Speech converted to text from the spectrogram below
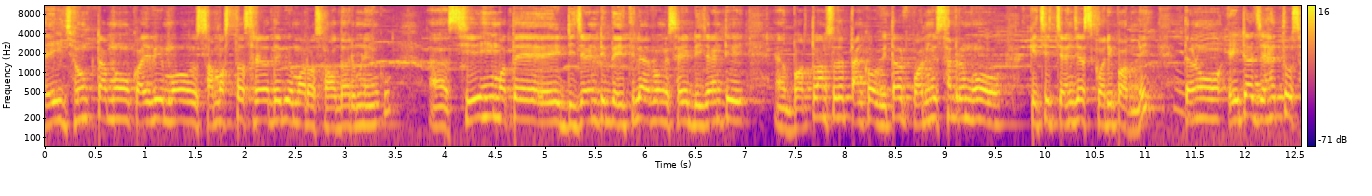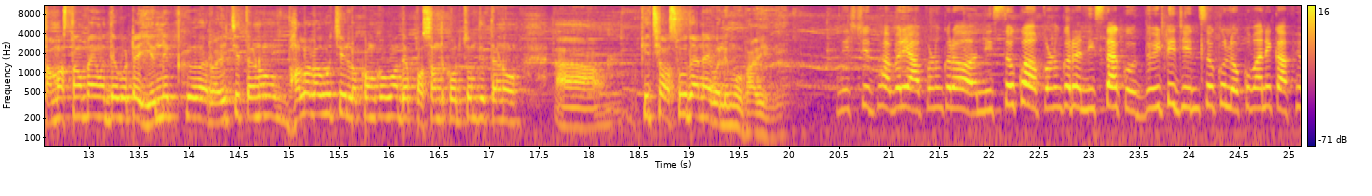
ଏଇ ଝୁଙ୍କଟା ମୁଁ କହିବି ମୋ ସମସ୍ତ ଶ୍ରେୟ ଦେବି ମୋର ସହଧର୍ମିଣୀଙ୍କୁ ସିଏ ହିଁ ମୋତେ ଏଇ ଡିଜାଇନ୍ଟି ଦେଇଥିଲା ଏବଂ ସେଇ ଡିଜାଇନ୍ଟି ବର୍ତ୍ତମାନ ସୁଦ୍ଧା ତାଙ୍କ ୱିଦାଉଟ୍ ପରମିସନରେ ମୁଁ କିଛି ଚେଞ୍ଜେସ୍ କରିପାରୁନି ତେଣୁ ଏଇଟା ଯେହେତୁ ସମସ୍ତଙ୍କ ପାଇଁ ମଧ୍ୟ ଗୋଟେ ୟୁନିକ୍ ରହିଛି ତେଣୁ ଭଲ ଲାଗୁଛି ଲୋକଙ୍କୁ ମଧ୍ୟ ପସନ୍ଦ କରୁଛନ୍ତି ତେଣୁ କିଛି ଅସୁବିଧା ନାହିଁ ବୋଲି ମୁଁ ଭାବିବି ନିଶ୍ଚିତ ଭାବରେ ଆପଣଙ୍କର ନିଶକୁ ଆପଣଙ୍କର ନିଶାକୁ ଦୁଇଟି ଜିନିଷକୁ ଲୋକମାନେ କାଫି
